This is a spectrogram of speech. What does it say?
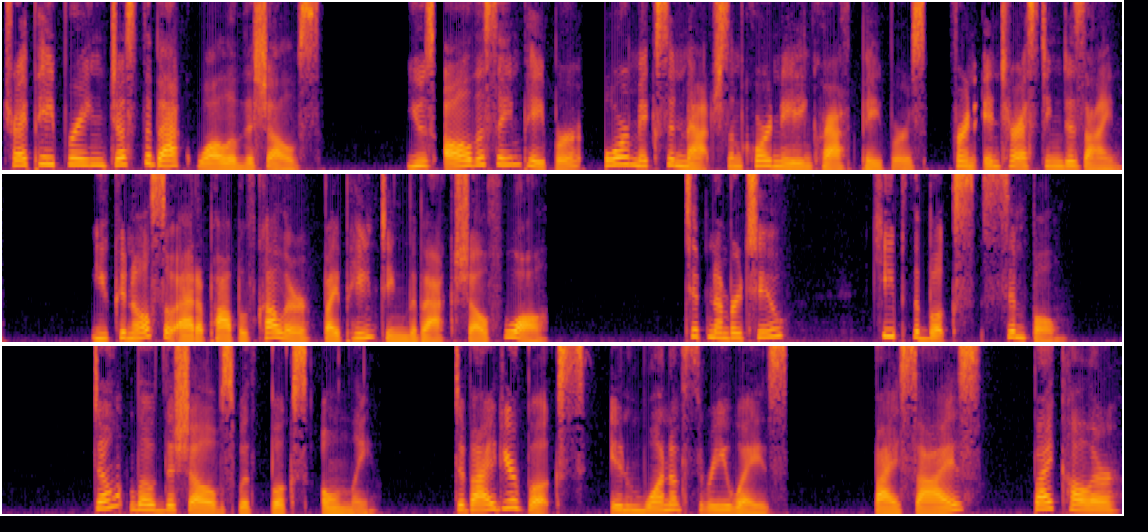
try papering just the back wall of the shelves. Use all the same paper or mix and match some coordinating craft papers for an interesting design. You can also add a pop of color by painting the back shelf wall. Tip number two keep the books simple. Don't load the shelves with books only. Divide your books in one of three ways by size, by color,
